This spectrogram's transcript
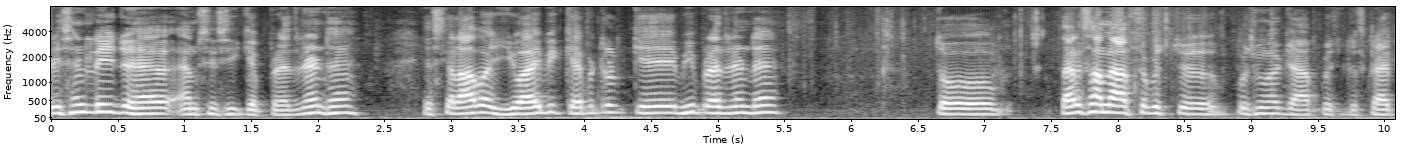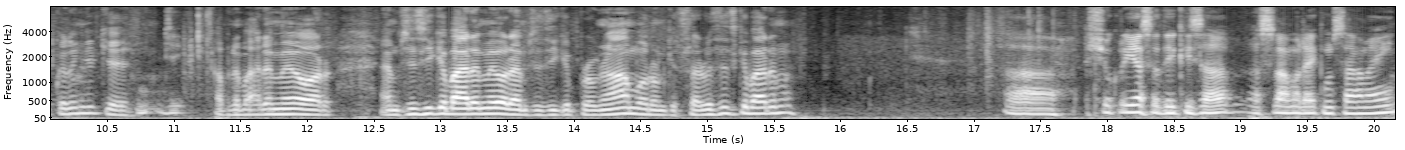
ریسنٹلی جو ہے ایم سی سی کے پریزیڈنٹ ہیں. اس کے علاوہ یو آئی بی کیپٹل کے بھی پریزیڈنٹ ہیں. تو طارق صاحب میں آپ سے کچھ پوچھوں گا کہ آپ کچھ ڈسکرائب کریں گے کہ جی۔ اپنے بارے میں اور ایم سی سی کے بارے میں اور ایم سی سی کے پروگرام اور ان کی سروسز کے بارے میں۔ آ، شکریہ صدیقی صاحب السلام علیکم سامعین۔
